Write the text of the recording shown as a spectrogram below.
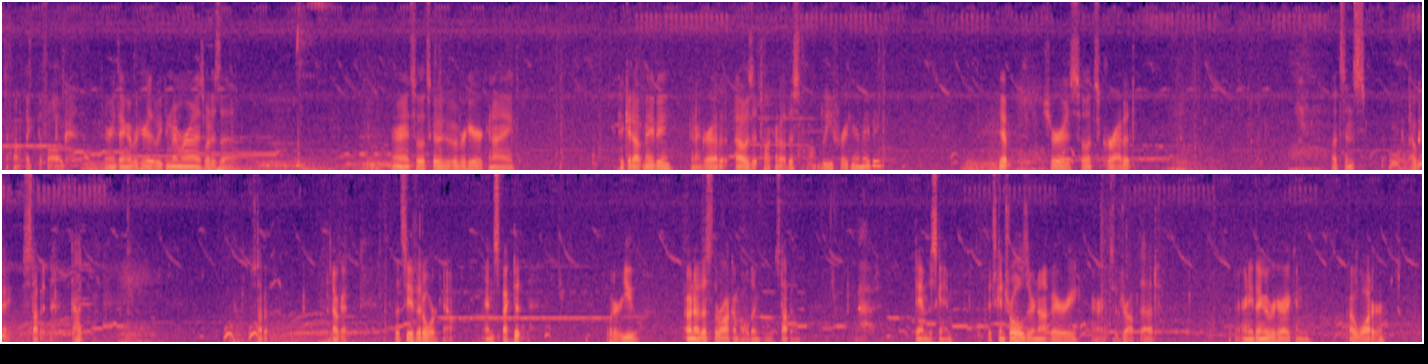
I don't like the fog. Anything over here that we can memorize? What is that? Alright, so let's go over here. Can I pick it up, maybe? Can I grab it? Oh, is it talking about this leaf right here, maybe? Yep, sure is. So let's grab it. Let's ins... Okay, stop it. God. Stop it. Okay. Let's see if it'll work now. Inspect it. What are you? Oh no, that's the rock I'm holding. Stop it. Damn this game. Its controls are not very... Alright, so drop that. Anything over here I can... Oh, water.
